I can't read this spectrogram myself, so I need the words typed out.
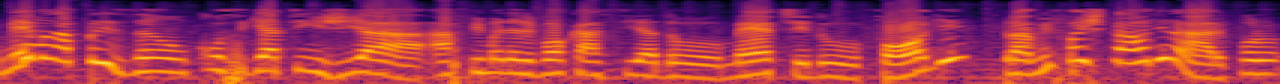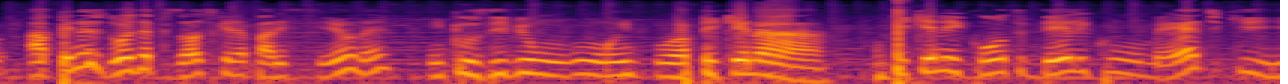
mesmo na prisão, conseguir atingir a, a firma de advocacia do Matt e do Fog, pra mim foi extraordinário. Foram apenas dois episódios que ele apareceu, né? Inclusive um, um- uma pequena um pequeno encontro dele com o Matt, que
